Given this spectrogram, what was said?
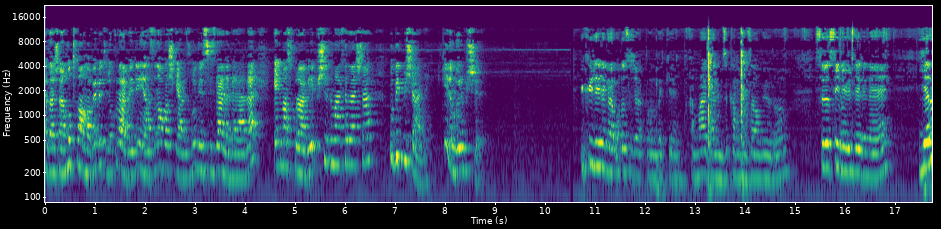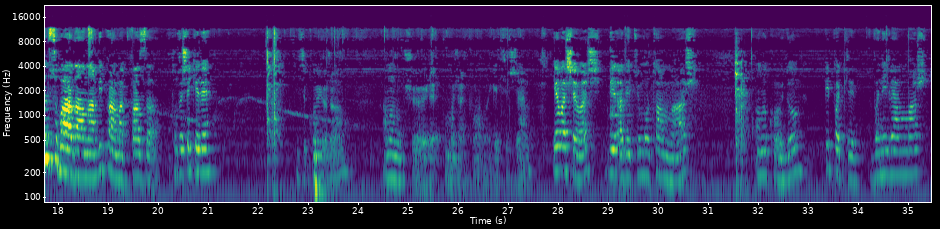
Arkadaşlar mutfağıma ve Betül'ün kurabiye dünyasına hoş geldiniz. Bugün sizlerle beraber elmas kurabiye pişirdim arkadaşlar. Bu bitmiş hali. Gelin buyurun pişirelim. 250 gram oda sıcaklığındaki margarinimizi kabımıza alıyorum. Sırasıyla üzerine yarım su bardağından bir parmak fazla pudra şekeri koyuyorum. Hamurumu şöyle homojen kıvamına getireceğim. Yavaş yavaş bir adet yumurtam var. Onu koydum. Bir paket vanilyam var.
